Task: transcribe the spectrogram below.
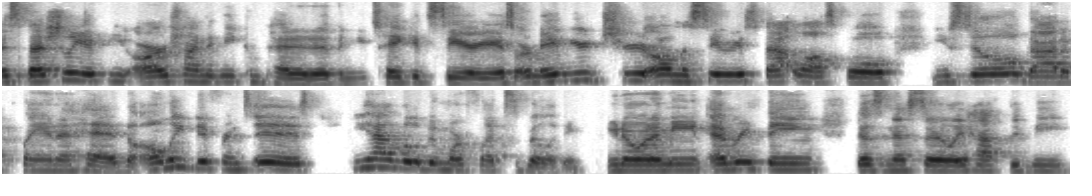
especially if you are trying to be competitive and you take it serious, or maybe you're, on the serious fat loss goal, you still got to plan ahead. The only difference is you have a little bit more flexibility. You know what I mean? Everything doesn't necessarily have to be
